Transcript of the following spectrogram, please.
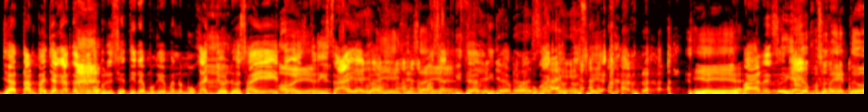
ja, tanpa Jakarta Crazy Buddhist saya tidak mungkin menemukan jodoh saya itu Oh, iya. istri saya dong. Iya, istri saya. Masa bisa tidak Jodoh menemukan saya. jodoh saya Ara? Iya iya. iya. Gimana sih? Itu maksudnya itu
